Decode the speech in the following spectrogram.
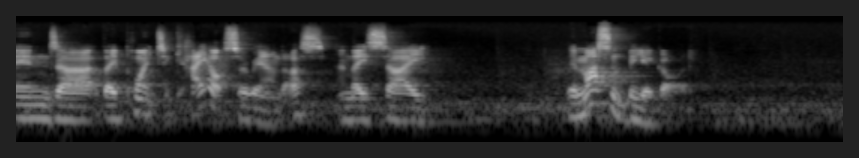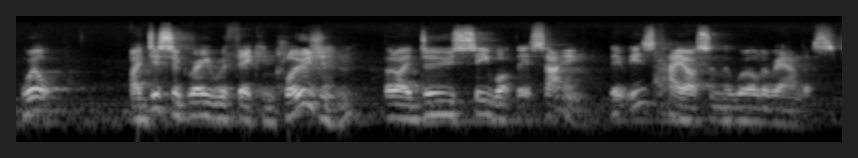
and uh, they point to chaos around us, and they say there mustn't be a God. Well, I disagree with their conclusion, but I do see what they're saying. There is chaos in the world around us.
